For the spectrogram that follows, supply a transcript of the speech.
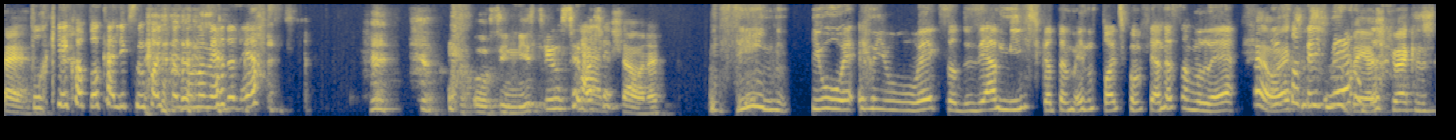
É. Por que, que o Apocalipse não pode fazer uma merda dessa? o Sinistro e o Sebastian Shaw, né? Sim, e o, e o Exodus e a Mística também não pode confiar nessa mulher. É, o Exodus bem. Acho que o Exodus,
